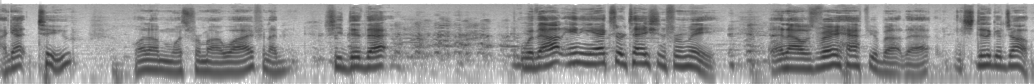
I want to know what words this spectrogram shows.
I got two. One of them was for my wife, and I, she did that without any exhortation from me, and I was very happy about that. And she did a good job.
